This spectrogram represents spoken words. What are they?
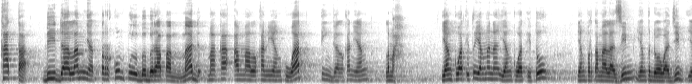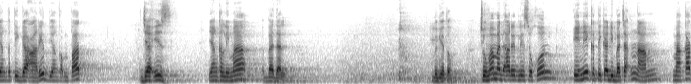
kata di dalamnya terkumpul beberapa mad, maka amalkan yang kuat, tinggalkan yang lemah. Yang kuat itu yang mana? Yang kuat itu yang pertama lazim, yang kedua wajib, yang ketiga arid, yang keempat jaiz, yang kelima badal. Begitu. Cuma mad arid li sukun ini ketika dibaca 6 maka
